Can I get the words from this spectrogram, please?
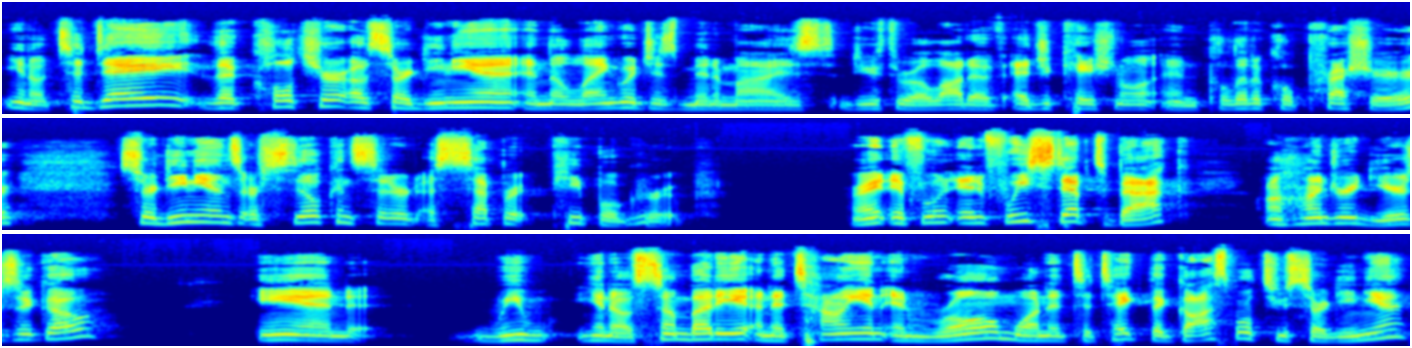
you know, today the culture of Sardinia and the language is minimized due through a lot of educational and political pressure, Sardinians are still considered a separate people group. Right? If we, if we stepped back a hundred years ago and we, you know, somebody, an Italian in Rome wanted to take the gospel to Sardinia,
